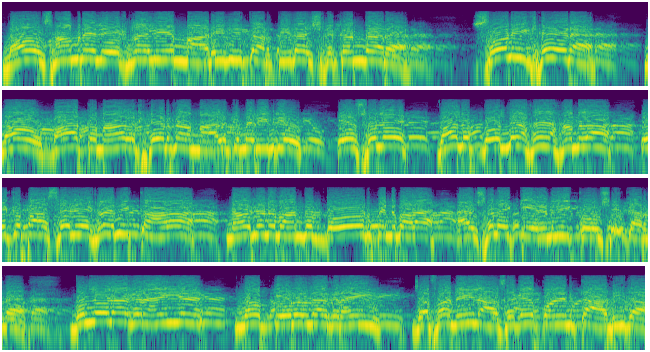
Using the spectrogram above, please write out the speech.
ਲਓ ਸਾਹਮਣੇ ਦੇਖਣਾ ਵੀ ਇਹ ਮਾੜੀ ਦੀ ਧਰਤੀ ਦਾ ਸਿਕੰਦਰ ਹੈ, ਸੋਹਣੀ ਖੇਡ ਹੈ। ਲਓ, ਬਾ ਕਮਾਲ ਖੇਡ ਦਾ ਮਾਲਕ ਮੇਰੀ ਵੀਰੋ, ਇਸ ਵੇਲੇ ਵੱਲ ਬੋਲਿਆ ਹੈ ਹਮਲਾ, ਇੱਕ ਪਾਸੇ ਦੇਖਣਾ ਵੀ ਕਾਲਾ ਨੌਜਵਾਨ ਦੌੜ ਪਿੰਡ ਵਾਲਾ, ਇਸ ਵੇਲੇ ਘੇਰਨ ਦੀ ਕੋਸ਼ਿਸ਼ ਕਰਦਾ ਹੈ। ਬੁੱਲੇ ਦਾ ਗਰਾਈ ਹੈ, ਲਓ ਕੇਵਲ ਦਾ ਗਰਾਈ ਜਫਾ ਨਹੀਂ ਲਾ ਸਕਿਆ, ਪੁਆਇੰਟ ਢਾਦੀ ਦਾ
